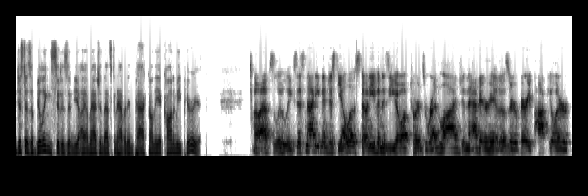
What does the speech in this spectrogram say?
just as a billings citizen i imagine that's going to have an impact on the economy period Oh, absolutely. Because it's not even just Yellowstone. Even as you go up towards Red Lodge and that area, those are very popular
